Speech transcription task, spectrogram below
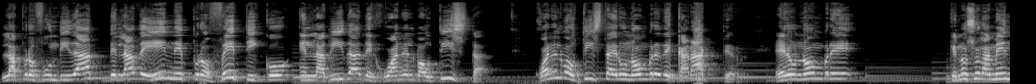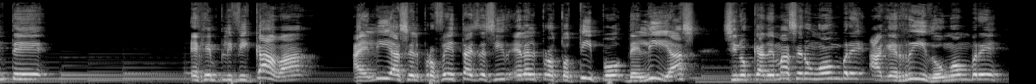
la profundidad del ADN profético en la vida de Juan el Bautista. Juan el Bautista era un hombre de carácter, era un hombre que no solamente ejemplificaba a Elías el profeta, es decir, era el prototipo de Elías, sino que además era un hombre aguerrido, un hombre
